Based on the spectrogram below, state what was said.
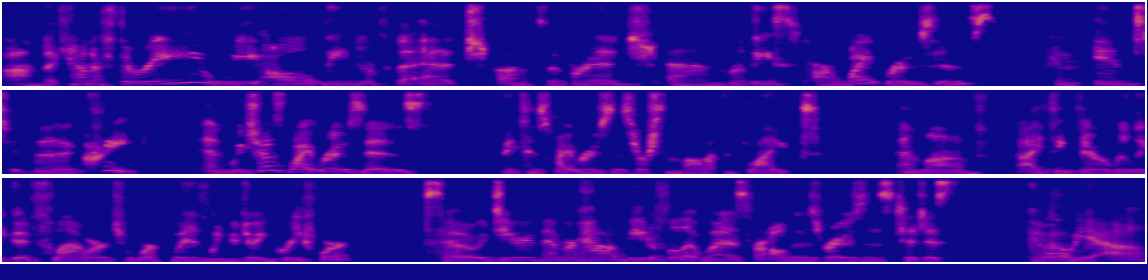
on the count of three, we all leaned over the edge of the bridge and released our white roses mm-hmm. into the creek. And we chose white roses because white roses are symbolic of light and love. I think they're a really good flower to work with when you're doing grief work. So, do you remember how beautiful it was for all those roses to just go? Oh, yeah.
